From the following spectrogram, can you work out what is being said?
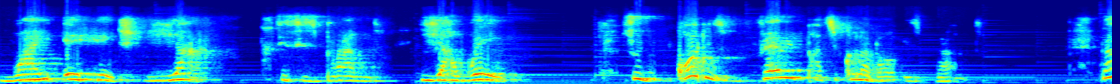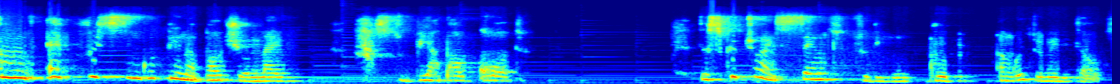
Y A H. Yah. That is his brand. Yahweh. So God is very particular about his brand. That means every single thing about your life has to be about God. The scripture I sent to the group, I'm going to read it out.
